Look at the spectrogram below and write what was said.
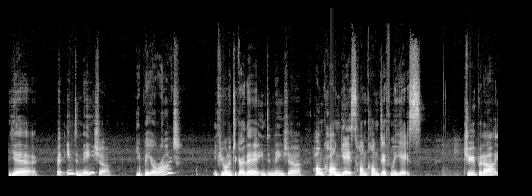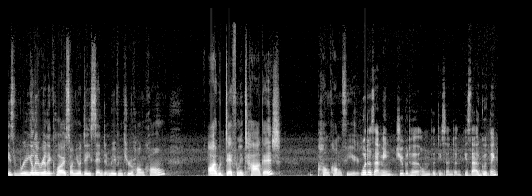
Yeah. But Indonesia, you'd be all right. if you wanted to go there. Indonesia, Hong Kong, yes. Hong Kong, definitely yes. Jupiter is really, really close on your descendant moving through Hong Kong. I would definitely target Hong Kong for you. What does that mean? Jupiter on the descendant. Is that a good thing?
